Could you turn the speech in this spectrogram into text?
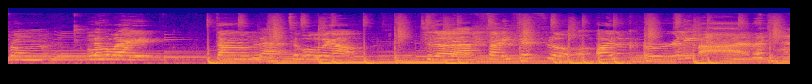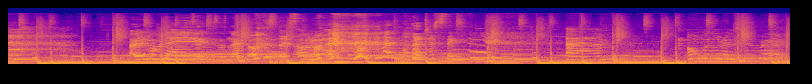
From All the way down There. to all the way up to the Yeah. 35th floor. I look really bad. I don't have any music because there's no there's no Oh no. I just think. um, Oh my god, I'm so red.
